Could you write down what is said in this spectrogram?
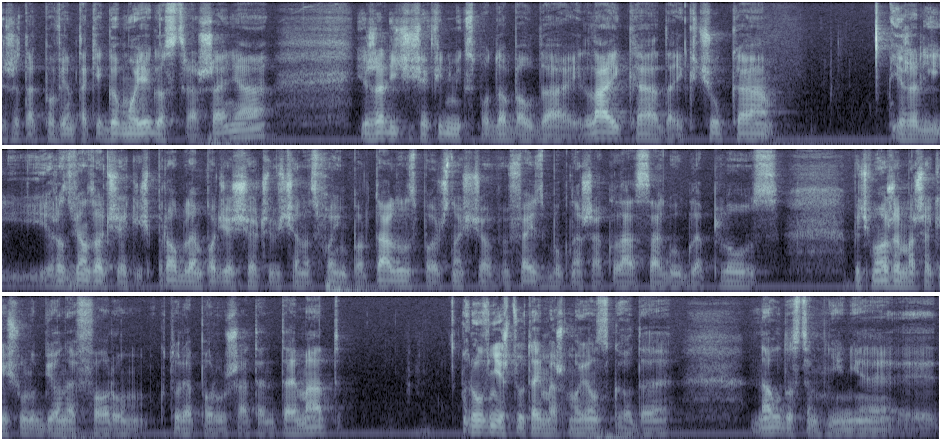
że tak powiem, takiego mojego straszenia. Jeżeli Ci się filmik spodobał, daj lajka, daj kciuka. jeżeli rozwiązał Ci jakiś problem, podziel się oczywiście na swoim portalu społecznościowym Facebook, Nasza Klasa, Google+. Być może masz jakieś ulubione forum, które porusza ten temat. Również tutaj masz moją zgodę na udostępnienie y,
